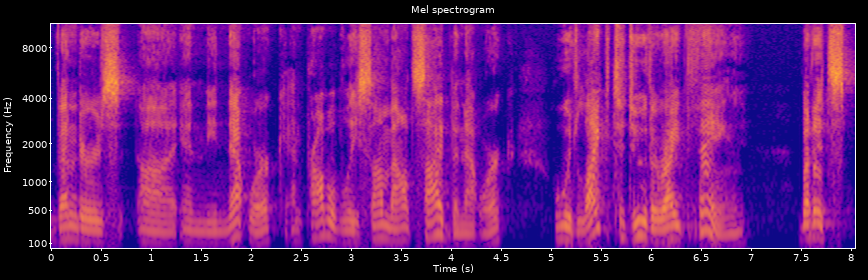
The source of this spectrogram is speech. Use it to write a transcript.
vendors uh, in the network and probably some outside the network who would like to do the right thing, but it's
